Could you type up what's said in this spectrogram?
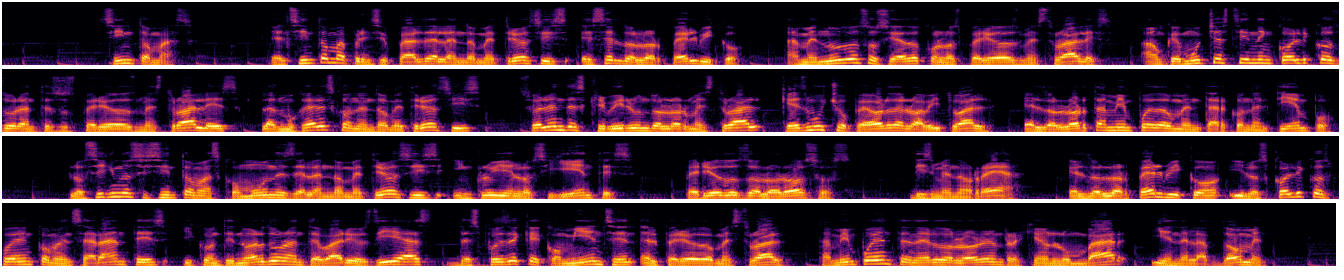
Síntomas. El síntoma principal de la endometriosis es el dolor pélvico, a menudo asociado con los periodos menstruales. Aunque muchas tienen cólicos durante sus periodos menstruales, las mujeres con endometriosis suelen describir un dolor menstrual que es mucho peor de lo habitual. El dolor también puede aumentar con el tiempo. Los signos y síntomas comunes de la endometriosis incluyen los siguientes: periodos dolorosos, dismenorrea, el dolor pélvico y los cólicos pueden comenzar antes y continuar durante varios días después de que comiencen el periodo menstrual. También pueden tener dolor en región lumbar y en el abdomen.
